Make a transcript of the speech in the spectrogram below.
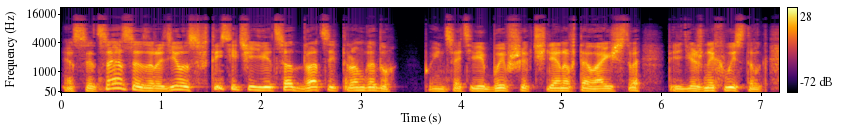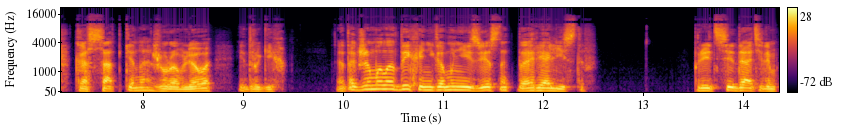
Ассоциация зародилась в 1922 году по инициативе бывших членов товарищества передвижных выставок Касаткина, Журавлева и других, а также молодых и никому неизвестных реалистов. Председателем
